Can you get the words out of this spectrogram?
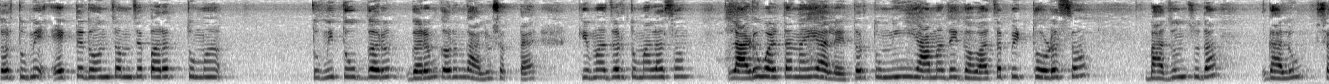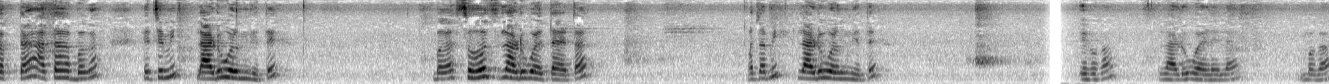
तर तुम्ही एक ते दोन चमचे परत तुम तुम्ही तूप गरम गरम करून घालू शकताय. किंवा जर तुम्हाला असं लाडू वळता नाही आले तर तुम्ही यामध्ये गव्हाचं पीठ थोडंसं भाजून सुद्धा घालू शकताय. आता बघा ह्याचे मी लाडू वळून घेते. बघा सहज लाडू वळता येतात. आता मी लाडू वळून घेते. हे बघा लाडू वळलेला आहे. बघा.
